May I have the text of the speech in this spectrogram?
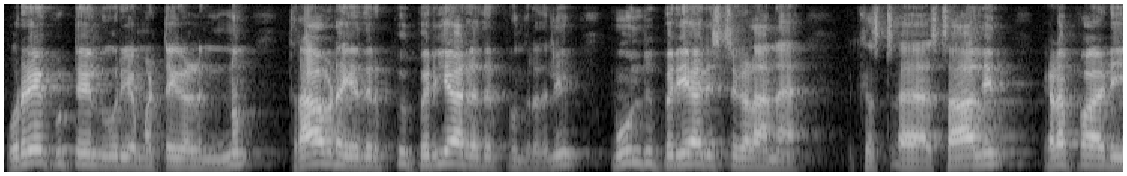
ஒரே குட்டையில் ஊறிய மட்டைகள் இன்னும் திராவிட எதிர்ப்பு பெரியார் எதிர்ப்புங்கிறதுலையும் மூன்று பெரியாரிஸ்டுகளான ஸ்டாலின் எடப்பாடி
